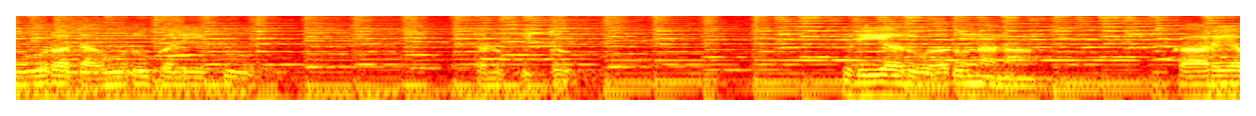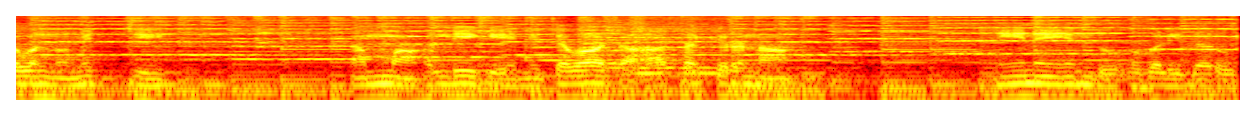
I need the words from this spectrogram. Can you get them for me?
ದೂರದ ಊರುಗಳಿಗೂ ತಲುಪಿತು. ಹಿರಿಯರು ಅರುಣನ ಕಾರ್ಯವನ್ನು ಮೆಚ್ಚಿ, ನಮ್ಮ ಹಳ್ಳಿಗೆ ನಿಜವಾದ ಆಸಕಿರಣ ನೀನೇ ಎಂದು ಹೊಗಳಿದರು.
